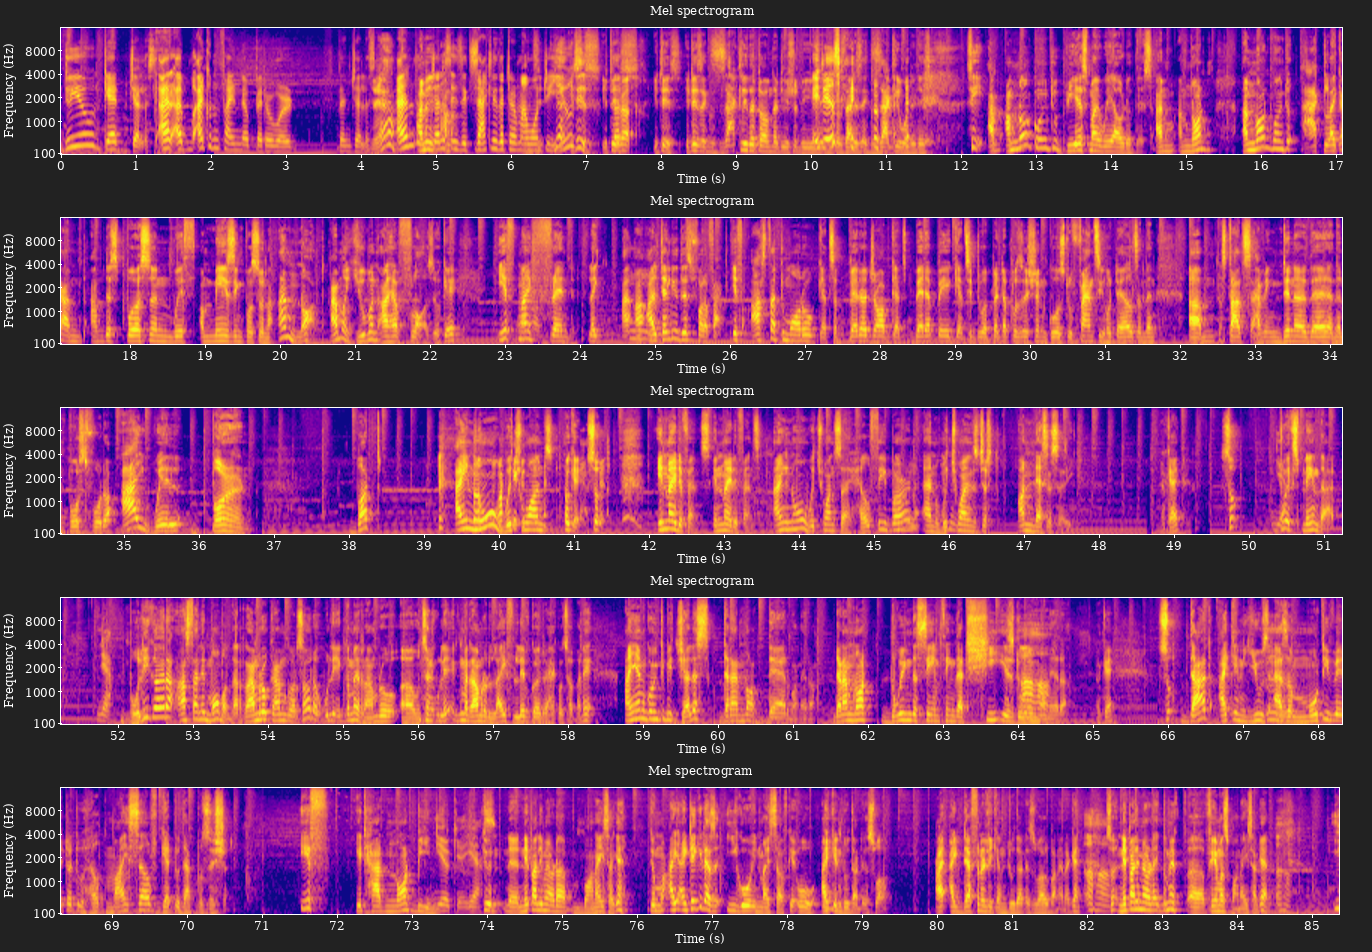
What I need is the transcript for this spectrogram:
do you get jealous I I couldn't find a better word than jealous. Yeah. I don't think I mean, jealous I'm- is exactly the term I want to yeah, use. It is. It is. It is. It is exactly the term that you should be using is. because that is exactly what it is. See, I'm, I'm not going to BS my way out of this. I'm I'm not I'm not going to act like I'm I'm this person with amazing persona. I'm not. I'm a human. I have flaws. Okay. If my uh-huh. friend, like, I, I- mm. I'll tell you this for a fact. If Astha tomorrow gets a better job, gets better pay, gets into a better position, goes to fancy hotels, and then um, starts having dinner there, and then post photo, I will burn but I know which ones. Okay, so in my defense, in my defense, I know which one's a healthy burn and which one's just unnecessary. Okay, so Yeah. to explain that, Yeah. भोलि गएर आस्थाले मभन्दा राम्रो काम गर्छ र उसले एकदमै राम्रो अ, हुन्छ नि उसले एकदमै राम्रो लाइफ लिभ गरिरहेको छ भने I am going to be jealous that I'm nut there भनेर that I'm nut doing the same thing that C is doing भनेर okay so that I can use as a motivator to help my self gate to that position if it had nut bin Yeah, okay, yes. त्यो ने- नेपालीमा एउटा भनाइ छ क्या त्यो आई I take it as a ego in my self के ओ आई can do that is well I I definitely can do that is well भनेर क्या सो नेपालीमा एउटा एकदमै फेमस भनाइ छ क्या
